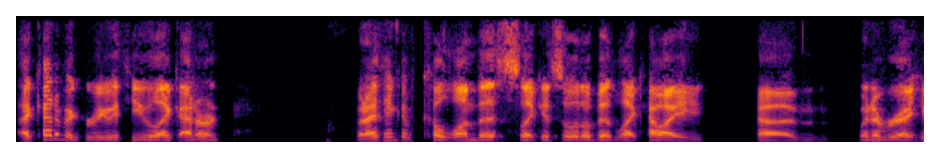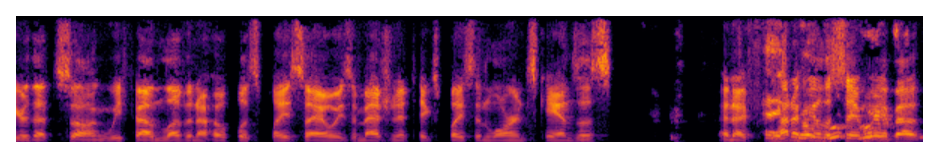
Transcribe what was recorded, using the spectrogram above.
I kind of agree with you. Like I don't when I think of Columbus, like it's a little bit like how I um whenever I hear that song, We Found Love in a Hopeless Place, I always imagine it takes place in Lawrence, Kansas. And I kind of feel the same way about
